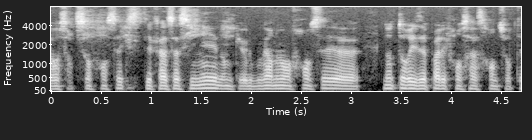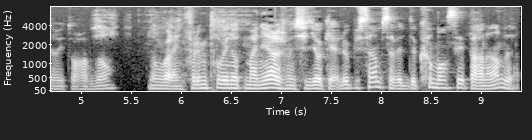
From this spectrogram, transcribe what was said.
ressortissants français qui s'étaient fait assassiner. Donc euh, le gouvernement français euh, n'autorisait pas les Français à se rendre sur le territoire afghan. Donc voilà, il fallait me trouver une autre manière. Je me suis dit, ok, le plus simple, ça va être de commencer par l'Inde.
